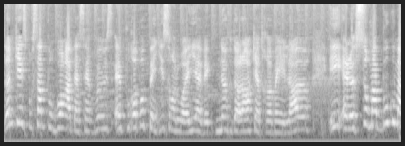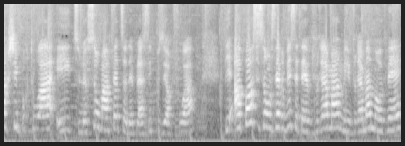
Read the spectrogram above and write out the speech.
Donne 15% de pourboire à ta serveuse, elle pourra pas payer son loyer avec 9,80$ l'heure et elle a sûrement beaucoup marché pour toi et tu l'as sûrement fait se déplacer plusieurs fois. Puis à part si son service était vraiment mais vraiment mauvais,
